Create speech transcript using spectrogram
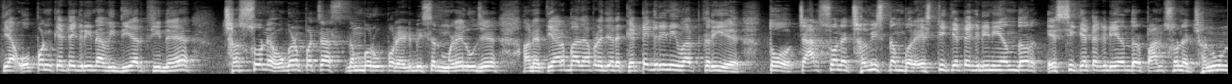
ત્યાં ઓપન કેટેગરીના વિદ્યાર્થીને છસો ને ઓગણપચાસ નંબર ઉપર એડમિશન મળેલું છે. અને ત્યારબાદ આપણે જ્યારે કેટેગરીની વાત કરીએ તો ચારસો ને છવ્વીસ નંબર એસટી કેટેગરીની અંદર, એસસી કેટેગરીની અંદર પાંચસો ને છન્નું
